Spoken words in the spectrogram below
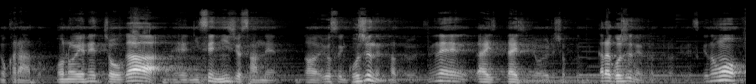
のかなと。このエネ庁が、えー、2023年、あ要するに50年経ってるわけですね。大大臣オイルショックから50年経ってるわけですけども、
